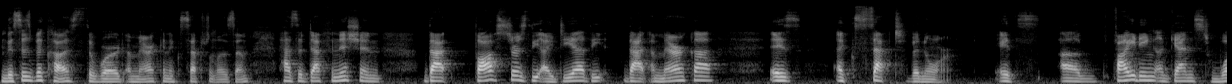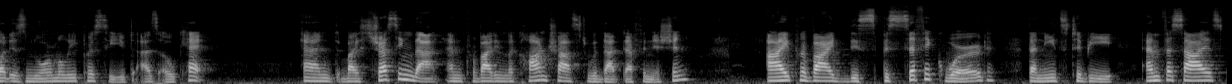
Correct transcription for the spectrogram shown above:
This is because the word American exceptionalism has a definition that fosters the idea the, that America is accept the norm. It's uh, fighting against what is normally perceived as okay. And by stressing that and providing the contrast with that definition, I provide the specific word that needs to be emphasized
